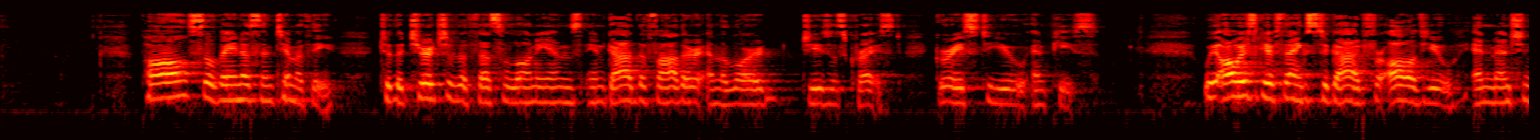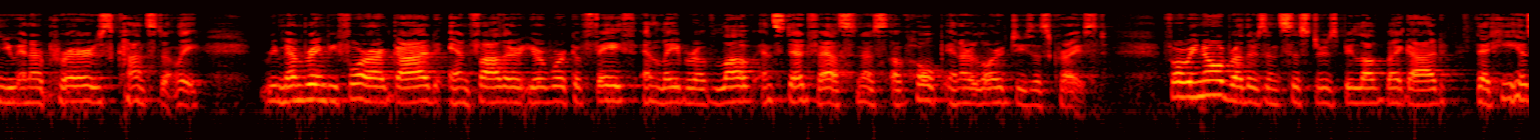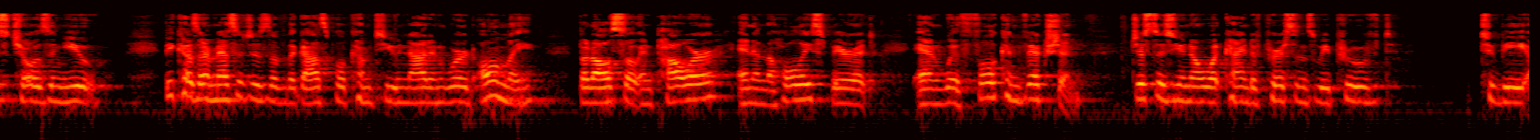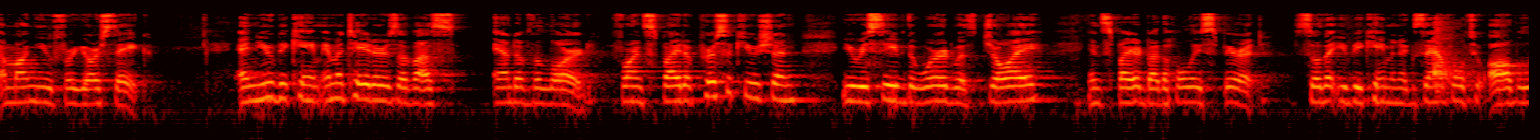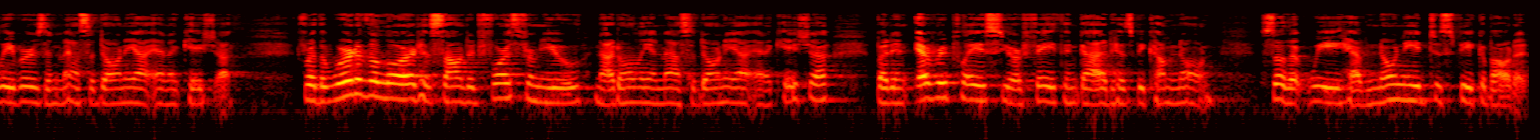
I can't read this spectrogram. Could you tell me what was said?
Paul, Silvanus, and Timothy to the church of the Thessalonians in God the Father and the Lord Jesus Christ. Grace to you and peace. We always give thanks to God for all of you and mention you in our prayers constantly, remembering before our God and Father your work of faith and labor of love and steadfastness of hope in our Lord Jesus Christ. For we know, brothers and sisters, beloved by God, that He has chosen you, because our messages of the gospel come to you not in word only, but also in power and in the Holy Spirit and with full conviction, just as you know what kind of persons we proved to be among you for your sake. And you became imitators of us and of the Lord. For in spite of persecution, you received the word with joy, inspired by the Holy Spirit, so that you became an example to all believers in Macedonia and Achaia. For the word of the Lord has sounded forth from you, not only in Macedonia and Achaia, but in every place your faith in God has become known, so that we have no need to speak about it.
